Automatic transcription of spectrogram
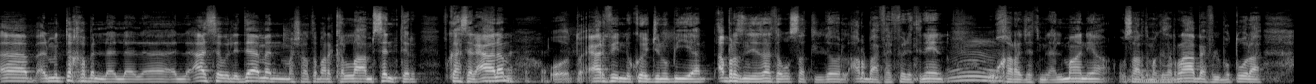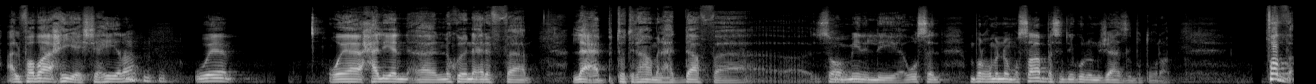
آه المنتخب الآسيوي اللي دائما ما شاء الله تبارك الله مسنتر في كأس العالم. وعارفين انه كوريا الجنوبية أبرز انجازاتها وصلت لدور الأربعة في 2002 وخرجت من ألمانيا وصارت المركز الرابع في البطولة الفضائحيه الشهيرة. و وحاليا آه نكون نعرف آه لاعب توتنهام الهداف آه سون مين اللي وصل برغم إنه مصاب بس يقولوا إنه جاهز البطولة. تفضل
